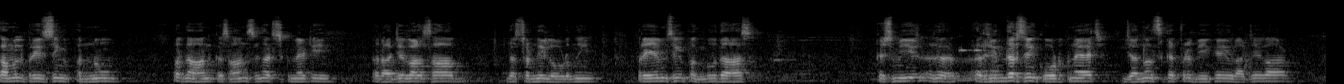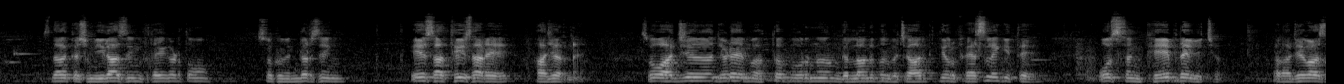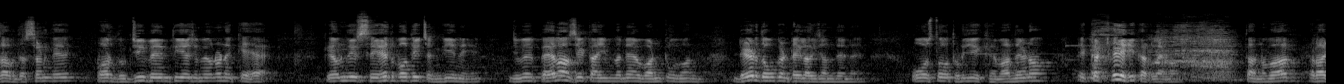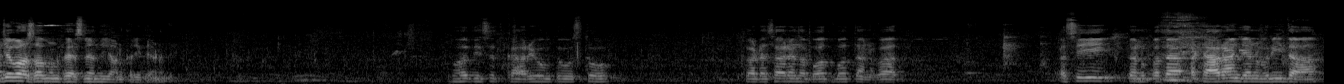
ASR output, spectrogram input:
ਕਮਲਪ੍ਰੀਤ ਸਿੰਘ ਪੰਨੂ, ਪ੍ਰਧਾਨ ਕਿਸਾਨ ਸੰਘਰਸ਼ ਕਮੇਟੀ, ਰਾਜੇਵਾਲ ਸਾਹਿਬ, ਦੱਸਣ ਦੀ ਲੋੜ ਨਹੀਂ। ਪ੍ਰੇਮ ਸਿੰਘ ਭੰਗੂ ਦਾਸ, ਕਸ਼ਮੀਰ ਰਜਿੰਦਰ ਸਿੰਘ ਕੋਟਪਨੈਚ, ਜਨਰਲ ਸਕੱਤਰ ਬੀਕੇ ਰਾਜੇਵਾਲ ਸਰਦਾਰ ਕਸ਼ਮੀਰਾ ਸਿੰਘ ਫਤਿਹਗੜ੍ਹ ਤੋਂ, ਸੁਖਵਿੰਦਰ ਸਿੰਘ। ਇਹ ਸਾਥੀ ਸਾਰੇ ਹਾਜ਼ਰ ਨੇ। ਸੋ ਅੱਜ ਜਿਹੜੇ ਮਹੱਤਵਪੂਰਨ ਗੱਲਾਂ ਦੇ ਉੱਪਰ ਵਿਚਾਰ ਕੀਤੇ ਔਰ ਫੈਸਲੇ ਕੀਤੇ ਉਹ ਸੰਖੇਪ ਦੇ ਵਿੱਚ ਰਾਜੇਵਾਲ ਸਾਹਿਬ ਦੱਸਣਗੇ। ਔਰ ਦੂਜੀ ਬੇਨਤੀ ਹੈ, ਜਿਵੇਂ ਉਹਨਾਂ ਨੇ ਕਿਹਾ ਕਿ ਉਹਨਾਂ ਦੀ ਸਿਹਤ ਬਹੁਤੀ ਚੰਗੀ ਨਹੀਂ ਜਿਵੇਂ ਪਹਿਲਾਂ ਅਸੀਂ ਟਾਈਮ ਦਿੰਦੇ ਹਾਂ 1 ਟੂ 1 ਡੇਢ ਦੋ ਘੰਟੇ ਲੱਗ ਜਾਂਦੇ ਨੇ। ਉਸ ਤੋਂ ਥੋੜੀ ਜਿਹੀ ਖਿਮਾ ਦੇਣਾ, ਇਕੱਠੇ ਹੀ ਕਰ ਲੈਣਾ। ਧੰਨਵਾਦ। ਰਾਜੇਵਾਲ ਸਾਹਿਬ ਨੂੰ ਫੈਸਲਿਆਂ ਦੀ ਜਾਣਕਾਰੀ ਦੇਣਗੇ। ਬਹੁਤ ਹੀ ਸਤਿਕਾਰਯੋਗ ਦੋਸਤੋ, ਤੁਹਾਡਾ ਸਾਰਿਆਂ ਦਾ ਬਹੁਤ ਬਹੁਤ ਧੰਨਵਾਦ। ਅਸੀਂ, ਤੁਹਾਨੂੰ ਪਤਾ 18 ਜਨਵਰੀ ਦਾ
